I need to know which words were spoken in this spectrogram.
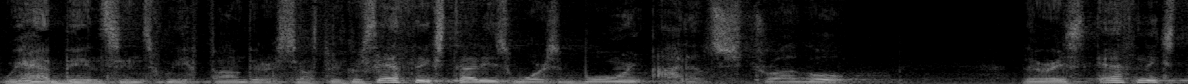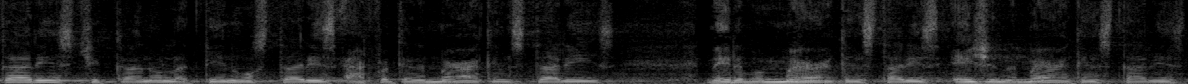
We have been since we founded ourselves because ethnic studies was born out of struggle. There is ethnic studies, Chicano, Latino studies, African American studies, Native American studies, Asian American studies,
